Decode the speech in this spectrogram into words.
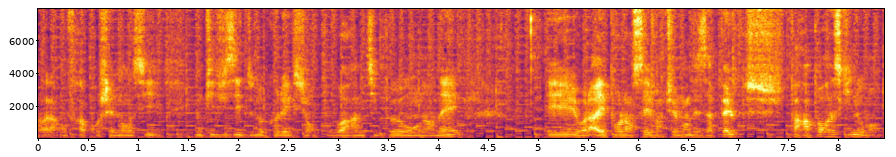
voilà, on fera prochainement aussi une petite visite de nos collections pour voir un petit peu où on en est. Et voilà, et pour lancer éventuellement des appels par rapport à ce qui nous manque.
